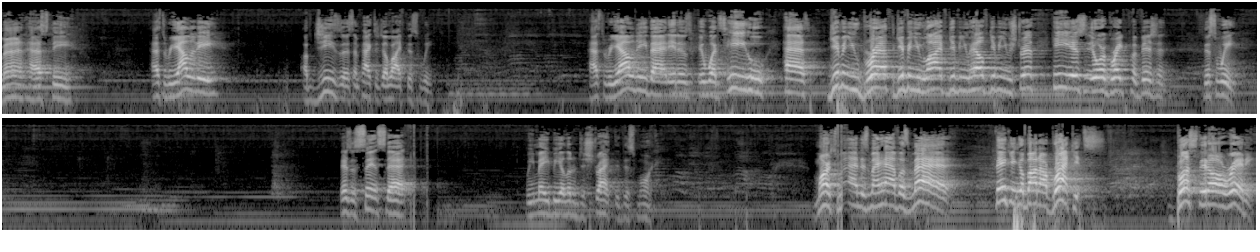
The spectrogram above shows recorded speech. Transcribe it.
Amen. Has the has the reality of Jesus impacted your life this week? Has the reality that it is it was He who has given you breath, given you life, given you health, given you strength? He is your great provision this week. There's a sense that we may be a little distracted this morning. March Madness may have us mad thinking about our brackets. Busted already.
